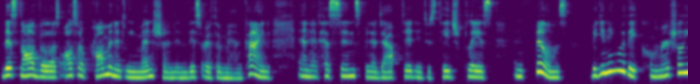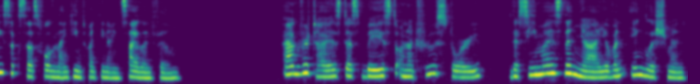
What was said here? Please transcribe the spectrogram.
This novel is also prominently mentioned in This Earth of Mankind, and it has since been adapted into stage plays and films, beginning with a commercially successful 1929 silent film. Advertised as based on a true story, Dasima is the Nyai of an Englishman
